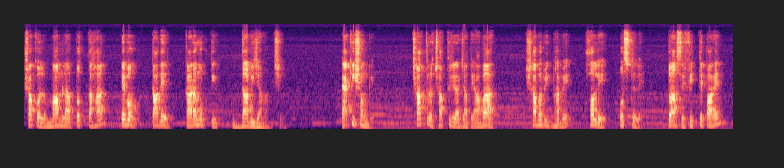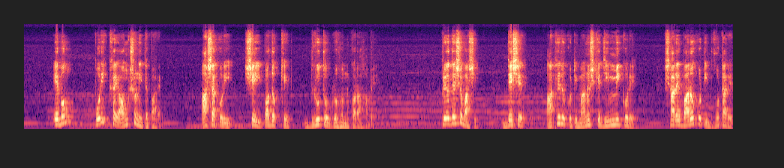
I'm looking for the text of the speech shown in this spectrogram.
সকল মামলা প্রত্যাহার এবং তাদের কারামুক্তির দাবি জানাচ্ছি। একই সঙ্গে ছাত্র ছাত্রীরা যাতে আবার স্বাভাবিকভাবে হলে, হোস্টেলে ক্লাসে ফিরতে পারেন এবং পরীক্ষায় অংশ নিতে পারেন, আশা করি সেই পদক্ষেপ দ্রুত গ্রহণ করা হবে। প্রিয় দেশবাসী, দেশের আঠেরো কোটি মানুষকে জিম্মি করে সাড়ে বারো কোটি ভোটারের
